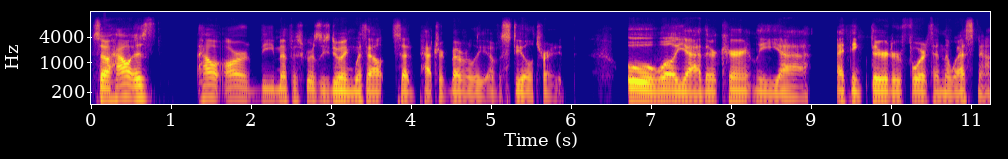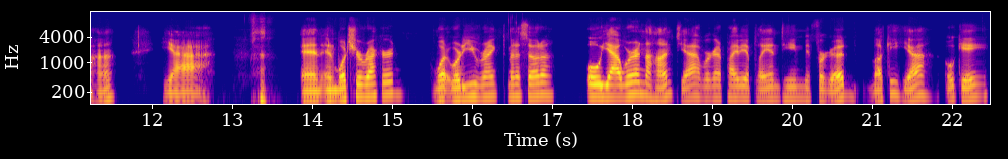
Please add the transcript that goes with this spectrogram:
so how is how are the memphis grizzlies doing without said patrick beverley of a steel trade? Oh well yeah they're currently uh i think third or fourth in the west now huh? Yeah. And and what's your record what what are you ranked minnesota Oh yeah, we're in the hunt. Yeah, we're gonna probably be a playing team if we're good. Lucky, yeah, okay.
